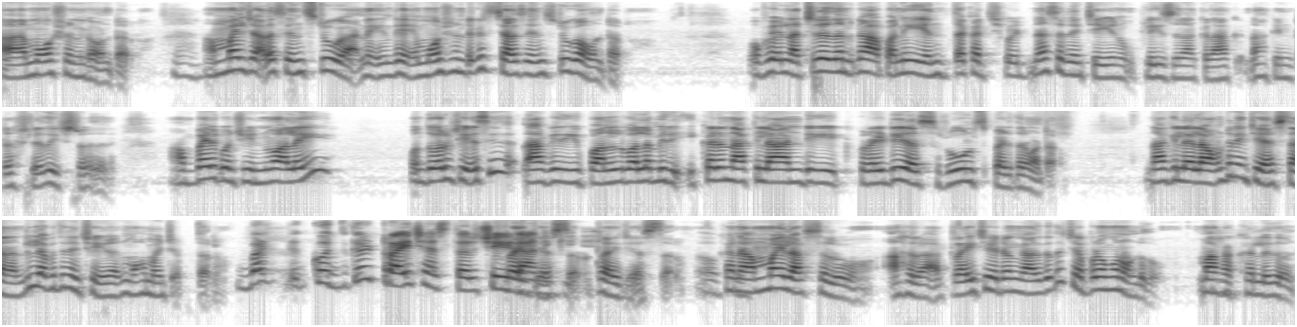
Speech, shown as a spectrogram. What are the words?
ఎమోషన్గా ఉంటారు. Hmm. అమ్మాయిలు చాలా సెన్సిటివ్గా అంటే ఎమోషన్ అంటే చాలా సెన్సిటివ్గా ఉంటారు. ఒకవేళ నచ్చలేదనుక ఆ పని ఎంత ఖర్చు పెట్టినా సరే నేను చేయను. ప్లీజ్ నాకు నాకు నాకు ఇంట్రెస్ట్ లేదు ఇష్టం లేదని అబ్బాయిలు కొంచెం ఇన్వాల్వ్ అయ్యి కొంతవరకు చేసి నాకు ఈ పనుల వల్ల మీరు ఇక్కడ నాకు ఇలాంటి క్రైటీరియాస్ రూల్స్ పెడతారన్నమాట. నాకు ఇలా ఇలా ఉంటే నేను చేస్తానండి లేకపోతే నేను చేయను మొహమే చెప్తారు. బట్ కొద్దిగా ట్రై చేస్తారు ట్రై చేయడానికి. చేస్తారు ట్రై చేస్తారు. Okay. కానీ అమ్మాయిలు అసలు అసలు ట్రై చేయడం కాదు కదా చెప్పడం కూడా ఉండదు. మాకు అక్కర్లేదు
